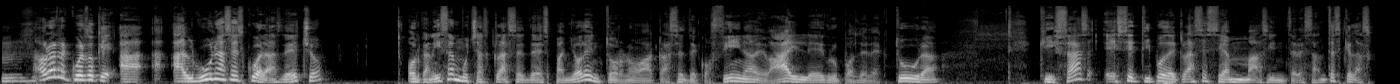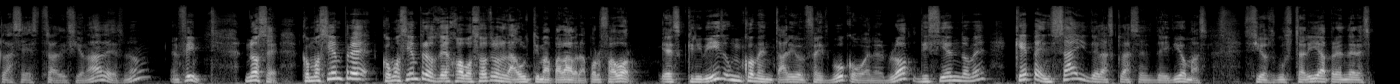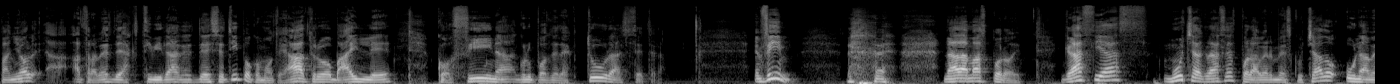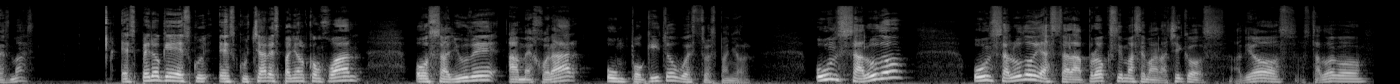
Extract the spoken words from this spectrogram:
Mm, ahora recuerdo que a algunas escuelas, de hecho, organizan muchas clases de español en torno a clases de cocina, de baile, grupos de lectura. Quizás ese tipo de clases sean más interesantes que las clases tradicionales, ¿no? En fin, no sé. Como siempre, como siempre os dejo a vosotros la última palabra, por favor. Escribid un comentario en Facebook o en el blog diciéndome qué pensáis de las clases de idiomas. Si os gustaría aprender español a, través de actividades de ese tipo, como teatro, baile, cocina, grupos de lectura, etc. En fin, nada más por hoy. Gracias, muchas gracias por haberme escuchado una vez más. Espero que escuchar español con Juan os ayude a mejorar un poquito vuestro español. Un saludo, un saludo y hasta la próxima semana, chicos. Adiós, hasta luego.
